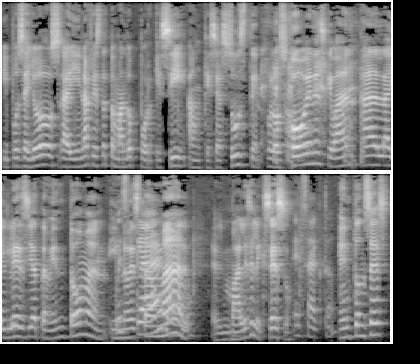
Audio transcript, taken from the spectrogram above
Y pues ellos ahí en la fiesta tomando porque sí, aunque se asusten. Los jóvenes que van a la iglesia también toman y pues no está mal. El mal es el exceso. Exacto. Entonces,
